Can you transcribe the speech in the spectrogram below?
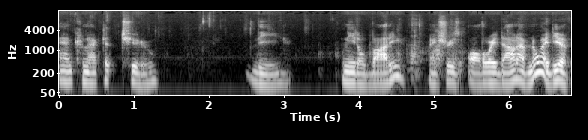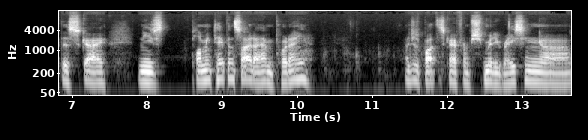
and connect it to the needle body. Make sure he's all the way down. I have no idea if this guy needs plumbing tape inside. I haven't put any. I just bought this guy from Schmitty Racing uh,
